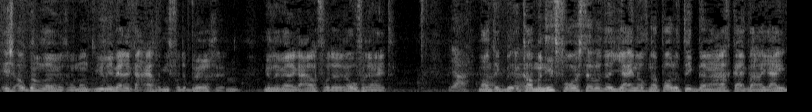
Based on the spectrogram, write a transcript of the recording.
is ook een leugen. Want jullie werken eigenlijk niet voor de burger. Mm. Jullie werken eigenlijk voor de overheid. Ja, Want ik, eh, kan me niet voorstellen dat jij nog naar politiek Den Haag kijkt, waar jij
